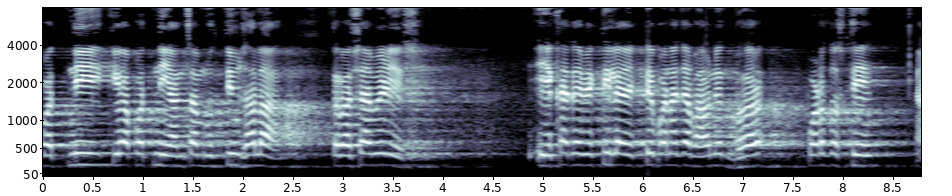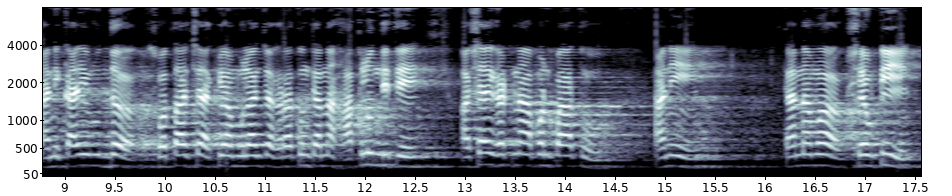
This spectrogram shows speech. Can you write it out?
पत्नी किंवा पत्नी यांचा मृत्यू झाला तर अशा वेळेस एखाद्या व्यक्तीला एकटेपणाच्या भावनेत भर पडत असते आणि काही वृद्ध स्वतःच्या किंवा मुलांच्या घरातून त्यांना हाकलून देते अशाही घटना आपण पाहतो. आणि त्यांना मग शेवटी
